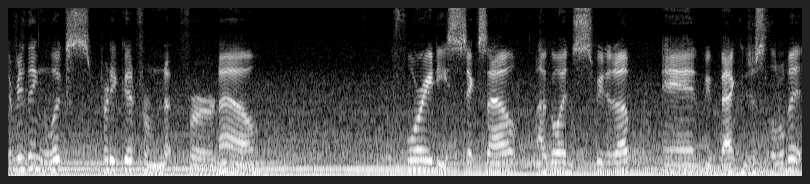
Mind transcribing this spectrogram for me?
everything looks pretty good from for now. 486 out. I'll go ahead and speed it up and be back in just a little bit.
